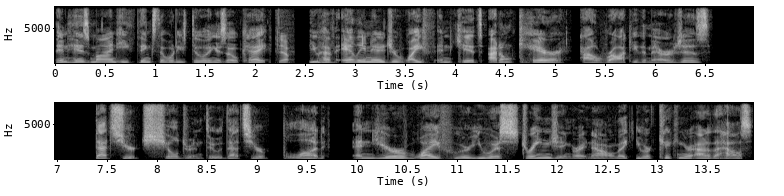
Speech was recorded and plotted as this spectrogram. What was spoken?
In his mind, he thinks that what he's doing is okay. Yep. You have alienated your wife and kids. I don't care how rocky the marriage is. That's your children, dude. That's your blood. And your wife, who are you estranging right now, like you are kicking her out of the house,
